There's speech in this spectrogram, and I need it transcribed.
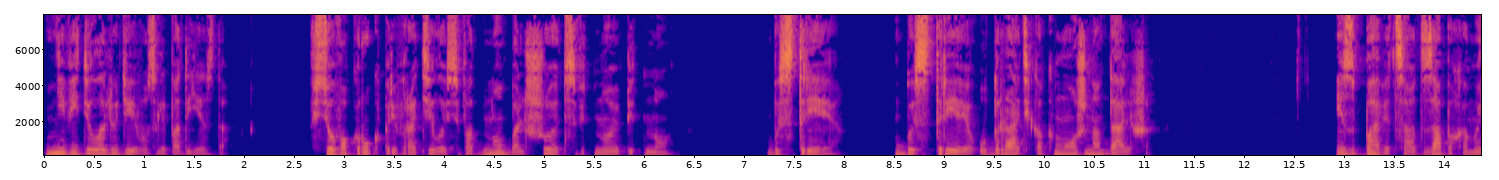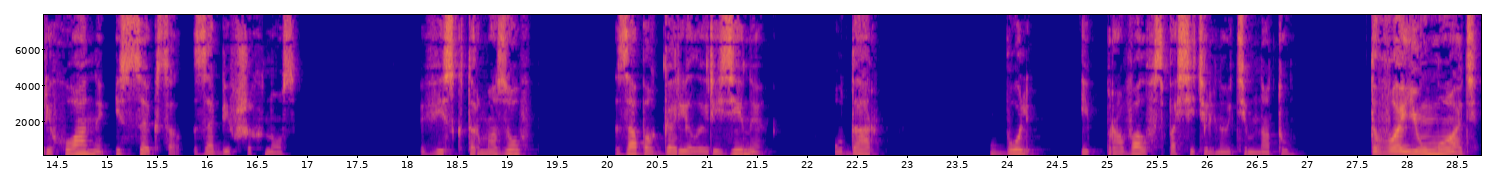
не видела людей возле подъезда. Все вокруг превратилось в одно большое цветное пятно. Быстрее, быстрее удрать как можно дальше, избавиться от запаха марихуаны и секса, забивших нос. Виск тормозов, запах горелой резины, удар, боль и провал в спасительную темноту. «Твою мать!»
